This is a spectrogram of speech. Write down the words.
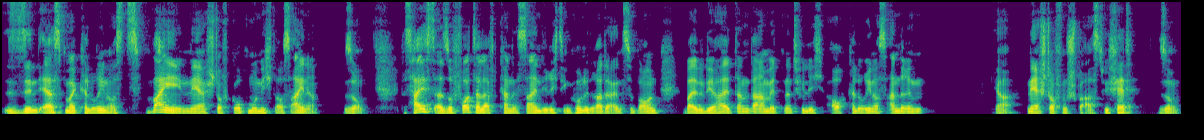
sind erstmal Kalorien aus zwei Nährstoffgruppen und nicht aus einer. So. Das heißt also, vorteilhaft kann es sein, die richtigen Kohlenhydrate einzubauen, weil du dir halt dann damit natürlich auch Kalorien aus anderen, ja, Nährstoffen sparst, wie Fett. So.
